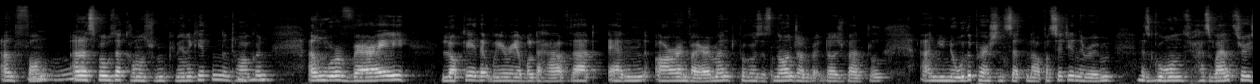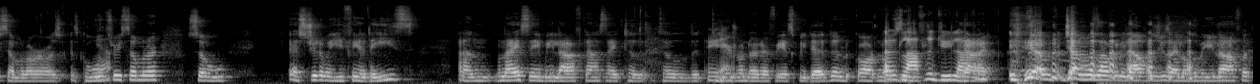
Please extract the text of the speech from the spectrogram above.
and fun, mm-hmm. and I suppose that comes from communicating and talking. And we're very lucky that we are able to have that in our environment because it's non-judgmental, and you know the person sitting opposite you in the room is going has went through similar or is, is going Yeah. through similar. So uh, straight away you feel at ease. And when I say we laughed last night till till the tears run down our face, we did, and God I was laughing at you laughing. Yeah, yeah Jen was laughing at me laughing. She was, I love the way you laugh. But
